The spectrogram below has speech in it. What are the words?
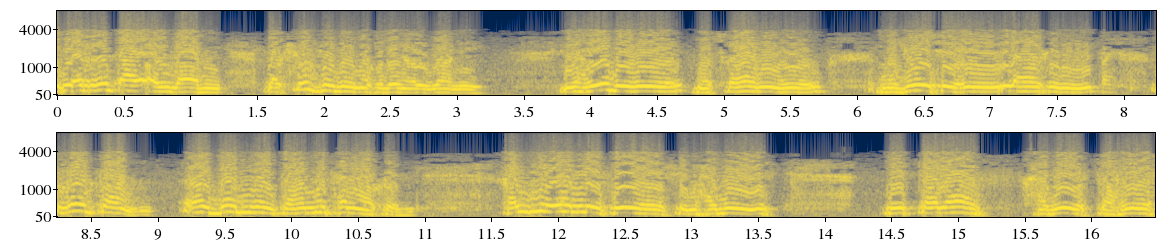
إلى الرد على ألباني. لك شو في بينك وبين ألباني؟ يهودي هو نصراني هو. مجوسي هو إلى آخره. غلطان الباني غلطان متناقض. خليه يألف في الحديث 6000 حديث صحيح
